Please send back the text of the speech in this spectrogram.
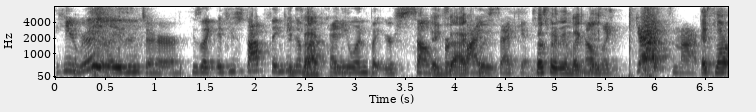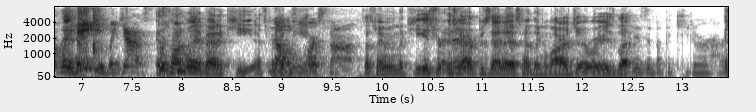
he really lays into her. He's like, if you stop thinking Exactly. about anyone but yourself Exactly. for five seconds. So that's what I mean, like, and I was like, yes, Max. it's not really- I hate you, but yes. it's not really about a key. That's what no, I mean. of course not. That's what I mean. The key is, is it- representative of something larger, where he's like, It is about the key to her heart,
